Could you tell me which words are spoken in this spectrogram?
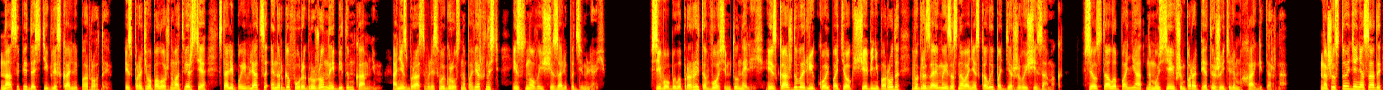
насыпи достигли скальной породы. Из противоположного отверстия стали появляться энергофуры, груженные битым камнем. Они сбрасывали свой груз на поверхность и снова исчезали под землей. Всего было прорыто восемь туннелей. Из каждого рекой потек щебень и порода, выгрызаемые из основания скалы, поддерживающий замок. Все стало понятным, усеявшим парапеты жителям Хагитерна. На шестой день осады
